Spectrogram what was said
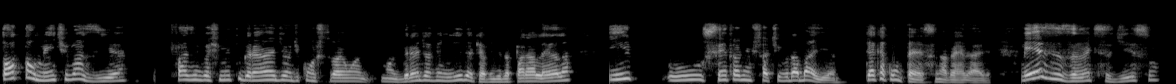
totalmente vazia. Faz um investimento grande, onde constrói uma, uma grande avenida, que é a Avenida Paralela, e o centro administrativo da Bahia. O que é que acontece, na verdade? Meses antes disso,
